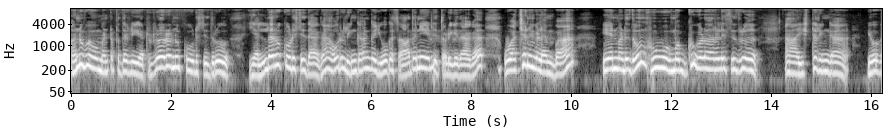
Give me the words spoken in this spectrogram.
ಅನುಭವ ಮಂಟಪದಲ್ಲಿ ಎಲ್ಲರನ್ನು ಕೂಡಿಸಿದರು. ಎಲ್ಲರೂ ಕೂಡಿಸಿದಾಗ, ಅವರು ಲಿಂಗಾಂಗ ಯೋಗ ಸಾಧನೆಯಲ್ಲಿ ತೊಡಗಿದಾಗ ವಚನಗಳೆಂಬ ಏನು ಮಾಡೋದು ಹೂವು ಮೊಗ್ಗುಗಳು ಅರಳಿಸಿದ್ರು. ಆ ಇಷ್ಟಲಿಂಗ ಯೋಗ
